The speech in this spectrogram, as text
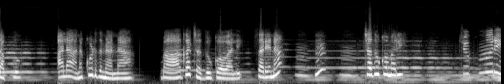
తప్పు. అలా అనకూడదు నాన్న. బాగా చదువుకోవాలి. సరేనా? చదువుకో మరి. చెప్పు మరి.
